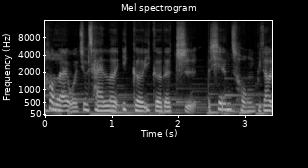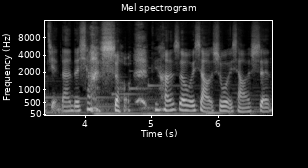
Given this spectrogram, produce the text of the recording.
后来我就拆了一格一格的纸，先从比较简单的下手，比方说我小叔、我小婶，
